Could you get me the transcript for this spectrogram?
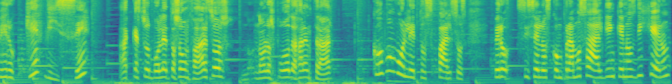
¿Pero qué dice? ¿A que estos boletos son falsos? No, no los puedo dejar entrar. ¿Cómo boletos falsos? Pero si se los compramos a alguien que nos dijeron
